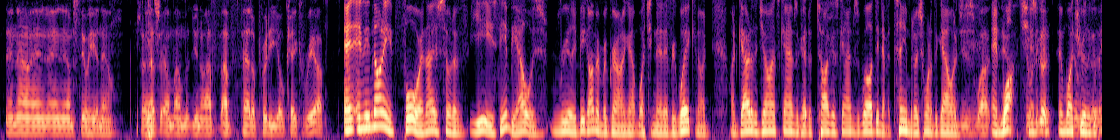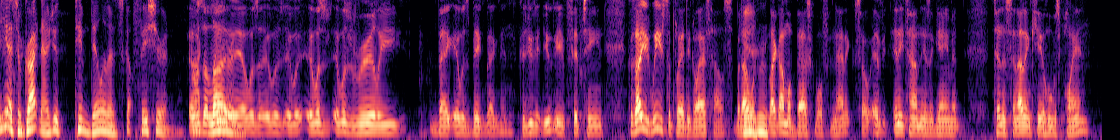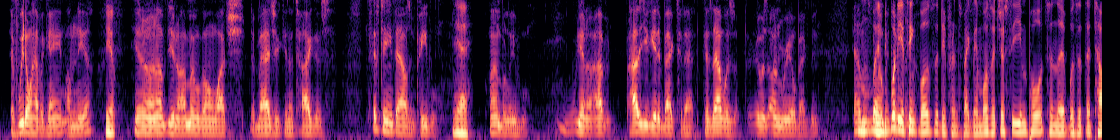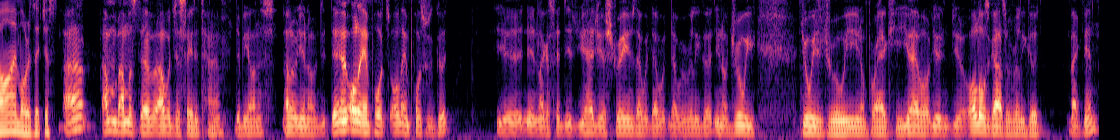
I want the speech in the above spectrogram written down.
and now and, and I'm still here now. So that's I'm, I'm you know I've I've had a pretty okay career. And, and in 1904, in those sort of years, the NBL was really big. I remember growing up watching that every week, and I'd I'd go to the Giants games, I'd go to Tigers games as well. I didn't have a team, but I just wanted to go and, watch and yeah. watch. It was and, good. And, watch really good, good. yeah. Yeah, some great names. You had Tim Dillon and Scott Fisher and It was a lot. Yeah, it was. It was. It was. It was. It was really big. It was big back then because you could you could get 15. Because I we used to play at the Glass House, but I would mm-hmm. like I'm a basketball fanatic. So every, anytime there's a game at Tennyson, I didn't care who was playing. If we don't have a game, I'm near. Yep. You know, and I'm, you know, I remember going to watch the Magic and the Tigers. Fifteen thousand people, Yeah. unbelievable. You know, I, how do you get it back to that? Because that was it was unreal back then. Um, what do you think was the difference back then? Was it just the imports and the was it the time, or is it just I, I'm, I must, uh, I would just say the time. To be honest, I don't, you know, the, all the imports, all the imports was good. Yeah, and like I said, you- you had your Australians that were that were that were really good. You know, Drewy, Drewy is Drewy. You know, Bragg. You have all, you, you know, all those guys were really good back then.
